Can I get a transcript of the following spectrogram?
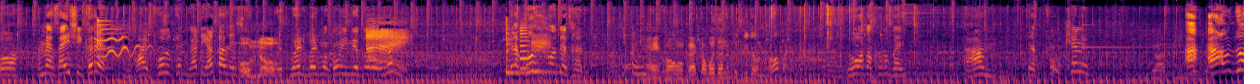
તો અમે જાય છીએ ઘરે. ભાઈ ફૂલ થઈને ગાડી હકાલે છે. એક બેડમાં કોઈ ને તો એટલે કોઈ નો દે થારું. નહીં કો હું એટલો બધો નથી પીધો ને હો ભાઈ. જોવો તો ખરું ગાઈ. આમ ક્યાંક ઠોકે ને? આ આમ જો.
